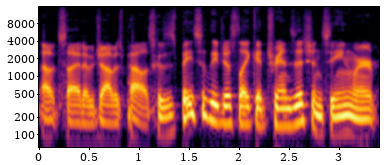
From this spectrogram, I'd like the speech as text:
outside of Jabba's palace because it's basically just like a transition scene where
